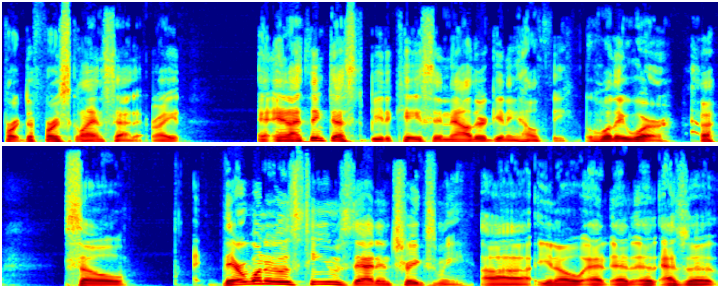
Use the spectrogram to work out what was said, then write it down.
for the first glance at it, right? And, and I think that's to be the case. And now they're getting healthy. Well, they were. so they're one of those teams that intrigues me. Uh, you know, at, at, at, as a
